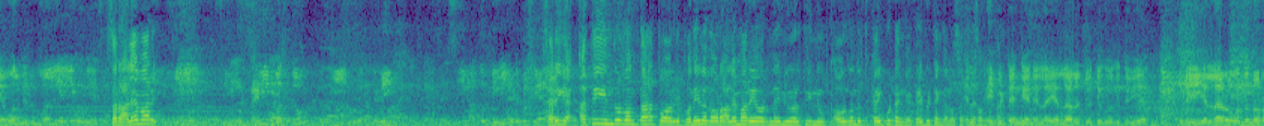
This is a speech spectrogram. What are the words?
ಎ ಒಂದು ಇದು ಮಾಡಿ. ಸರ್ ಅಲೆಮಾರಿ ಮಾರಿ ಮತ್ತು ಈ ಸರ್ ಈಗ ಅತಿ ಹಿಂದುಳಿದಂತಹ ಅಥವಾ ಅವ್ರಿಗೆ ಧ್ವನಿ ಇಲ್ಲದವರು ಅಲೆಮಾರಿ ಅವ್ರನ್ನ ನೀವು ಹೇಳ್ತೀವಿ ನೀವು ಅವ್ರಿಗೊಂದು ಕೈ ಬಿಟ್ಟಂಗೆ ಕೈ ಬಿಟ್ಟಂಗಲ್ವ ಸರ್ ಕೈ ಬಿಟ್ಟಂಗೇನಿಲ್ಲ ಎಲ್ಲರೂ ಜೊತೆಗೆ ಹೋಗಿದ್ವಿ. ಇಡೀ ಎಲ್ಲರೂ ಒಂದು ನೂರ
